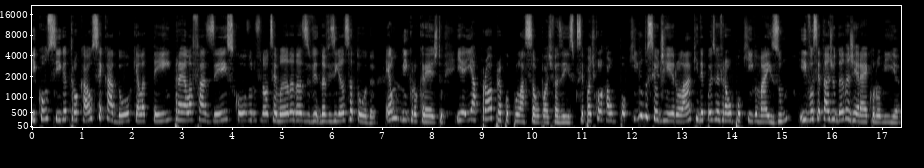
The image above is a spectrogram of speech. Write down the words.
e consiga trocar o secador que ela tem para ela fazer escova no final de semana nas na vizinhança toda. É um microcrédito. E aí a própria população pode fazer isso. Você pode colocar um pouquinho do seu dinheiro lá, que depois vai virar um pouquinho mais um, e você está ajudando a gerar economia.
